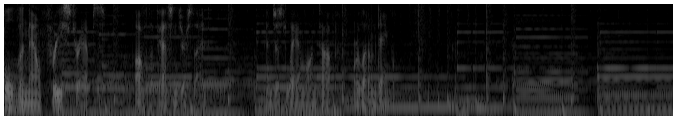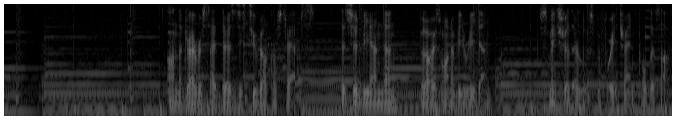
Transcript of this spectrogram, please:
Pull the now free straps off the passenger side and just lay them on top or let them dangle. On the driver's side, there's these two Velcro straps that should be undone, but always want to be redone. Just make sure they're loose before you try and pull this off.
